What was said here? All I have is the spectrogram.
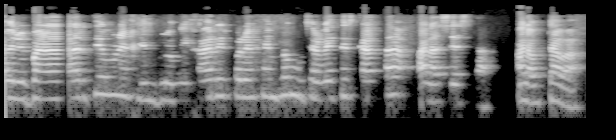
A ver, para darte un ejemplo, mi Harris, por ejemplo, muchas veces caza a la sexta, a la octava.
